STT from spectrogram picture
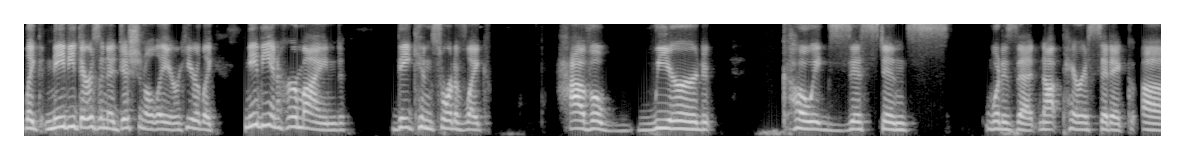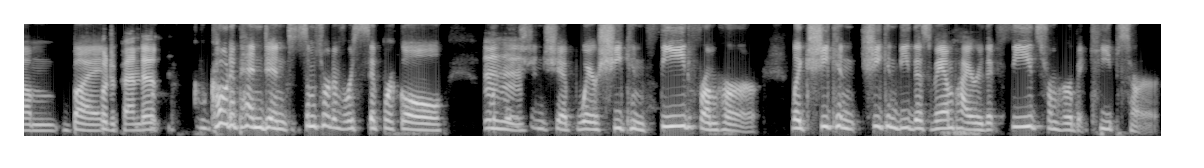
like maybe there's an additional layer here like maybe in her mind they can sort of like have a weird coexistence what is that not parasitic um but Codependent. codependent some sort of reciprocal Mhm. relationship where she can feed from her like she can she can be this vampire that feeds from her but keeps her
